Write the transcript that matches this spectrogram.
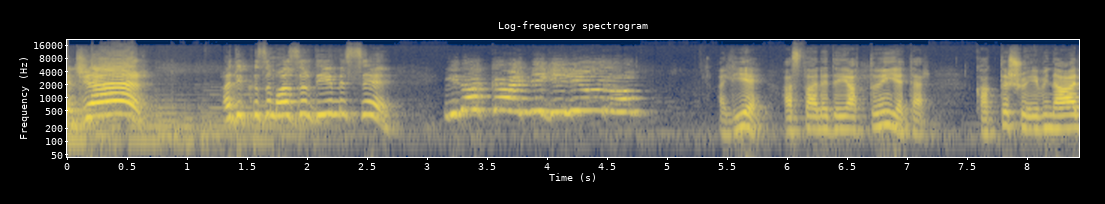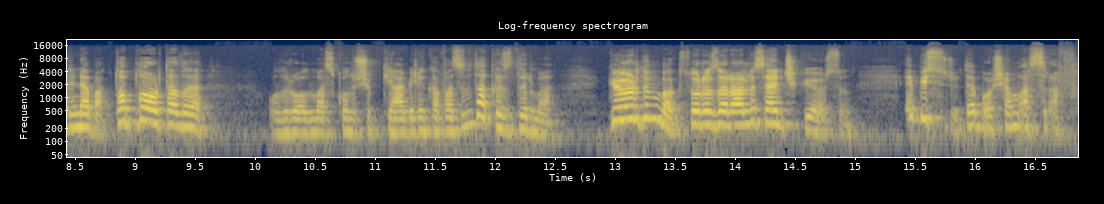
Hacer! Hadi kızım hazır değil misin? Bir dakika anne geliyorum. Aliye, hastanede yattığın yeter. Kalk da şu evin haline bak. Topla ortalığı. Olur olmaz konuşup Kamil'in kafasını da kızdırma. Gördüm bak sonra zararlı sen çıkıyorsun. E bir sürü de boşa masraf.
